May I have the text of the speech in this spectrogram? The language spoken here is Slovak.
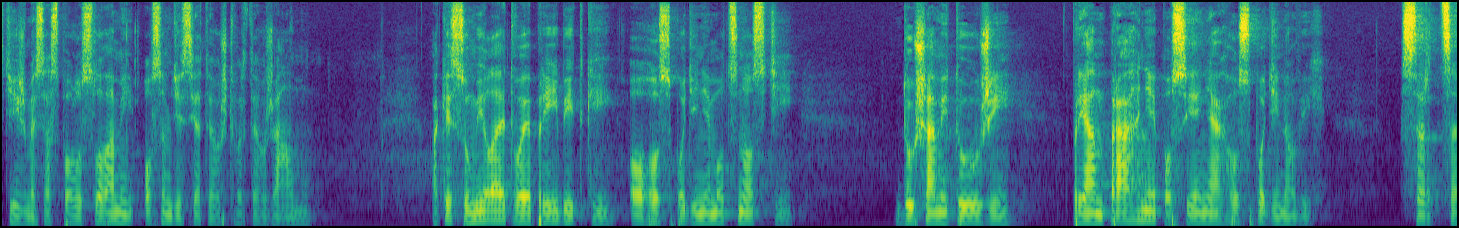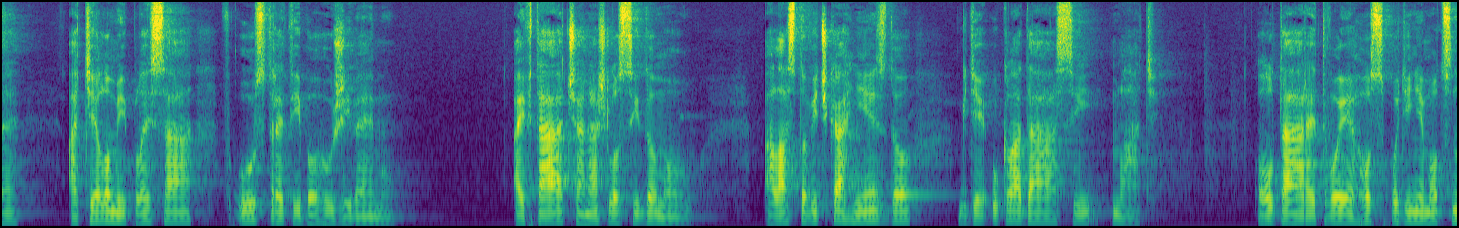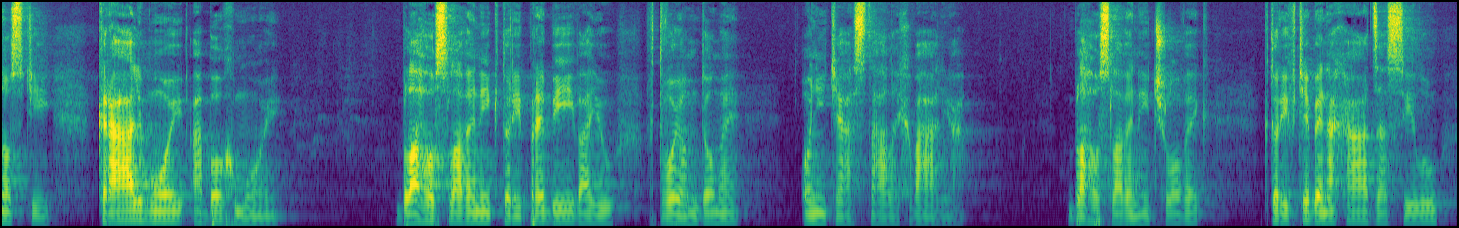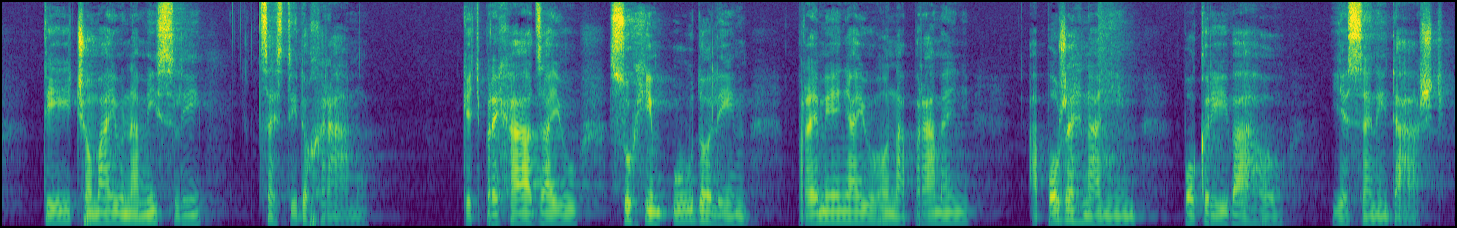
Stížme sa spolu slovami 84. žálmu. Aké sú milé Tvoje príbytky, o hospodine mocnosti. Duša mi túži, priam prahne po sieňach hospodinových. Srdce a telo mi plesá v ústrety Bohu živému. Aj vtáča našlo si domov a lastovička hniezdo, kde ukladá si mlať. Oltáre Tvoje, hospodine mocnosti, kráľ môj a Boh môj. Blahoslavení, ktorí prebývajú v Tvojom dome, oni ťa stále chvália. Blahoslavený človek, ktorý v Tebe nachádza silu, tí, čo majú na mysli cesty do chrámu. Keď prechádzajú suchým údolím, premieňajú ho na prameň a požehnaním pokrýva ho jesený dážď.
